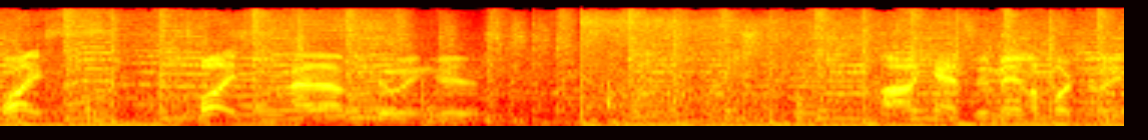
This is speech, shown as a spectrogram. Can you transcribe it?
Twice, twice, and I'm doing good. Uh, I can't zoom in, unfortunately.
